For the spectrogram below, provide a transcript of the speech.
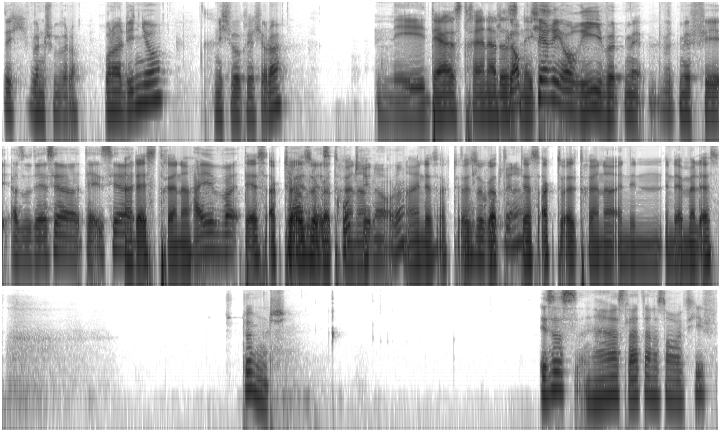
sich wünschen würde? Ronaldinho? Nicht wirklich, oder? Nee, der ist Trainer, ich das ist glaube, nix. Thierry Henry wird mir, wird mir fehlen. Also der ist ja, der ist ja Ah, der ist Trainer. Der ist Ja, aktuell der sogar ist Trainer. Oder? Nein, der ist aktuell Nicht sogar, der ist aktuell Trainer in, den, in der MLS. Stimmt. Ist es. Na, Slatan ist noch aktiv.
